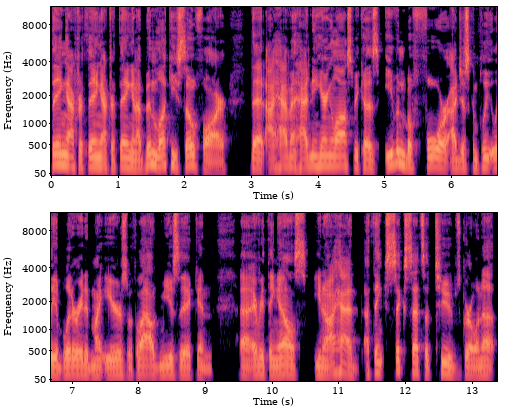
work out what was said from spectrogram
thing after thing after thing. And I've been lucky so far that I haven't had any hearing loss because even before I just completely obliterated my ears with loud music and uh, everything else, you know, I had, I think, six sets of tubes growing up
